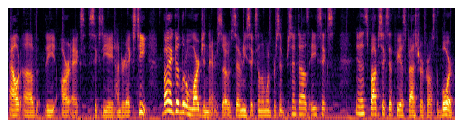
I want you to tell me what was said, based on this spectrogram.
out of the RX 6800 XT by a good little margin there. So 76 on the 1% percentiles, 86, you know, it's 5 6 FPS faster across the board.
